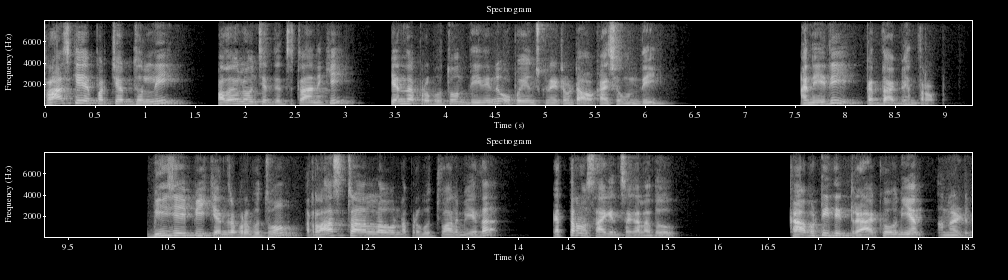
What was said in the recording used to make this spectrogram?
రాజకీయ ప్రత్యర్థుల్ని పదవిలోంచి దించడానికి కేంద్ర ప్రభుత్వం దీనిని ఉపయోగించుకునేటువంటి అవకాశం ఉంది అనేది పెద్ద అభ్యంతరం. బీజేపీ కేంద్ర ప్రభుత్వం రాష్ట్రాల్లో ఉన్న ప్రభుత్వాల మీద పెత్తనం సాగించగలదు. కాబట్టి ఇది డ్రాకోనియన్ అన్నాడు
